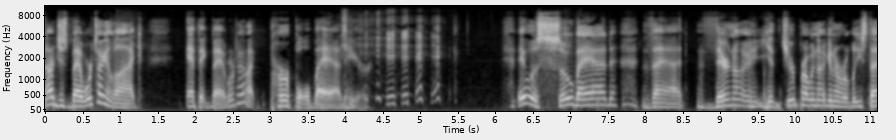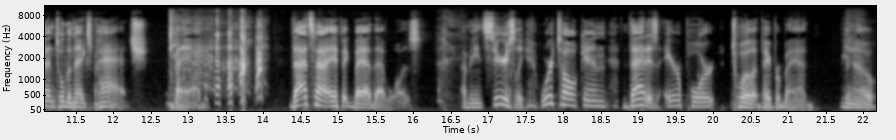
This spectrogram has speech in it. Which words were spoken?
not just bad. We're talking like epic bad. We're talking like purple bad here. It was so bad that they're not. You're probably not going to release that until the next patch. Bad. That's how epic bad that was. I mean, seriously, we're talking that is airport toilet paper bad. You know,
